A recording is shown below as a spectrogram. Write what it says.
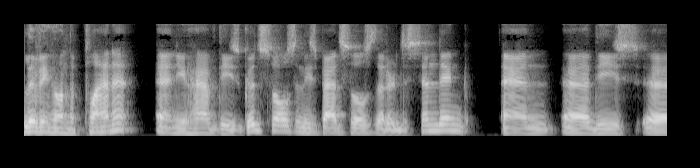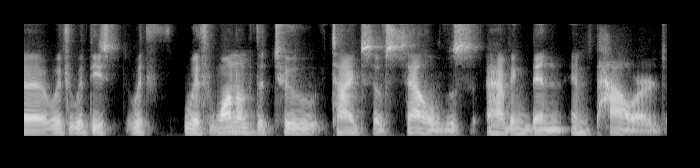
living on the planet, and you have these good souls and these bad souls that are descending, and uh, these uh, with with these with with one of the two types of selves having been empowered.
